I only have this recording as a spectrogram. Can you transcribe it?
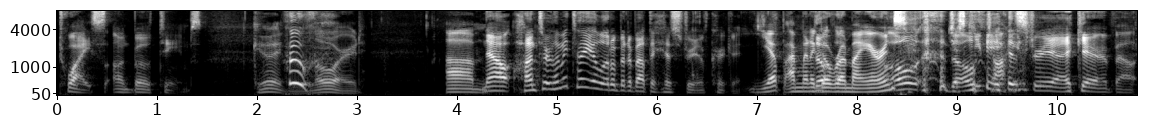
twice on both teams. Good lord. Um, now, Hunter, let me tell you a little bit about the history of cricket. Yep, I'm gonna go run my errands. The Just only talking. history I care about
